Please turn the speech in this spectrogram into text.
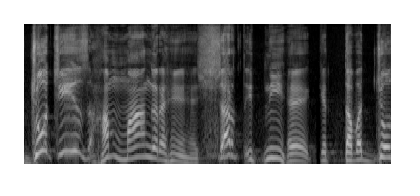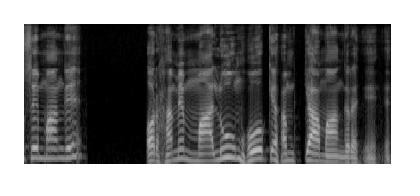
जो चीज़ हम मांग रहे हैं, शर्त इतनी है कि तवज्जो से मांगे और हमें मालूम हो कि हम क्या मांग रहे हैं।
